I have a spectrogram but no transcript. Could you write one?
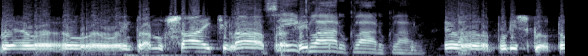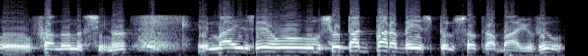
eu, eu, entrar no site lá. Sim, ver. claro, claro, claro. Eu, por isso que eu estou falando assim, né? Mas eu, o senhor está de parabéns pelo seu trabalho, viu?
